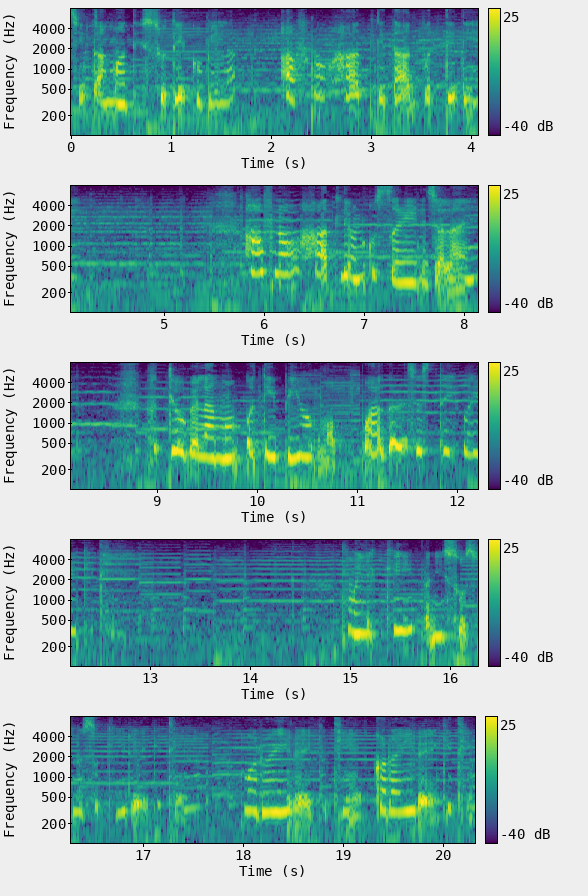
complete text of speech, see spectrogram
चितामाथि सुतेको बेला आफ्नो हातले दागबत्ती दिएँ। आफ्नो हातले उनको शरीर जलाएँ। त्यो बेला म पति वियोगमा पागल जस्तै भएकी थिएँ। मैले केही पनि सोच्न सकिरहेकी थिइनँ। म रोइरहेकी थिएँ कराइरहेकी थिएँ।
